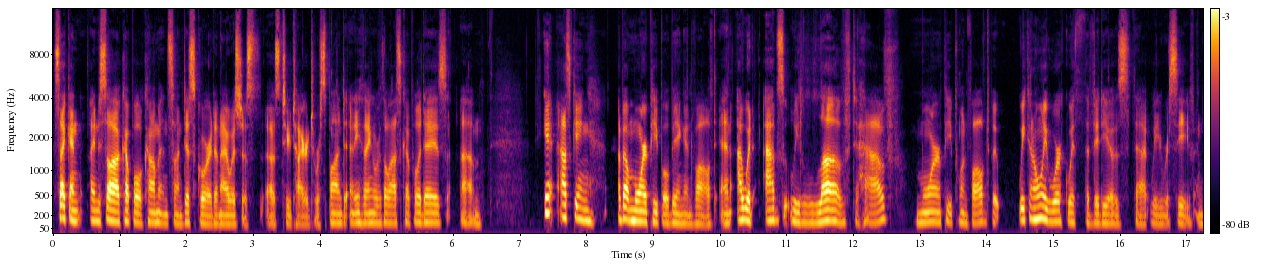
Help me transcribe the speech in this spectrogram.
Second, I saw a couple of comments on Discord, and I was just I was too tired to respond to anything over the last couple of days, um, asking about more people being involved. And I would absolutely love to have more people involved, but we can only work with the videos that we receive. And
